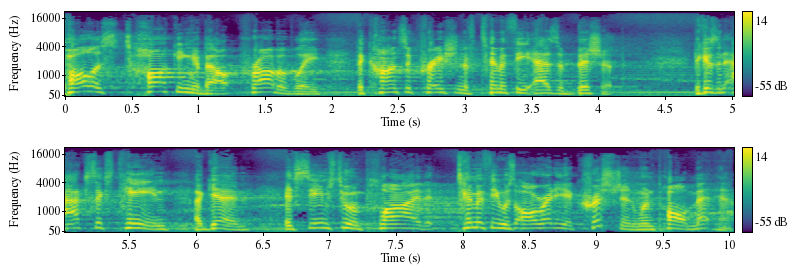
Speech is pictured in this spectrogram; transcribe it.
Paul is talking about probably the consecration of Timothy as a bishop. Because in Acts 16, again, it seems to imply that Timothy was already a Christian when Paul met him.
